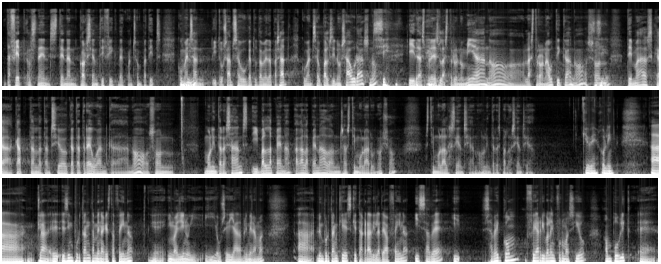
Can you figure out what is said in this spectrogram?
de fet, els nens tenen cor científic de quan són petits. Comencen, mm -hmm. i tu saps, segur que tu també t'ha passat, comenceu pels dinosaures, no? Sí. I després l'astronomia, no? L'astronàutica, no? Són sí, sí. temes que capten l'atenció, que t'atreuen, que no? són molt interessants i val la pena, paga la pena doncs, estimular-ho, no? Això, estimular la ciència, no? L'interès per la ciència. Que bé, Jolín. Uh, clar, e, és important també en aquesta feina, eh, imagino, i, i jo ho sé ja de primera mà, uh, lo important que és que t'agradi la teva feina i saber, i saber com fer arribar la informació a un públic eh,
